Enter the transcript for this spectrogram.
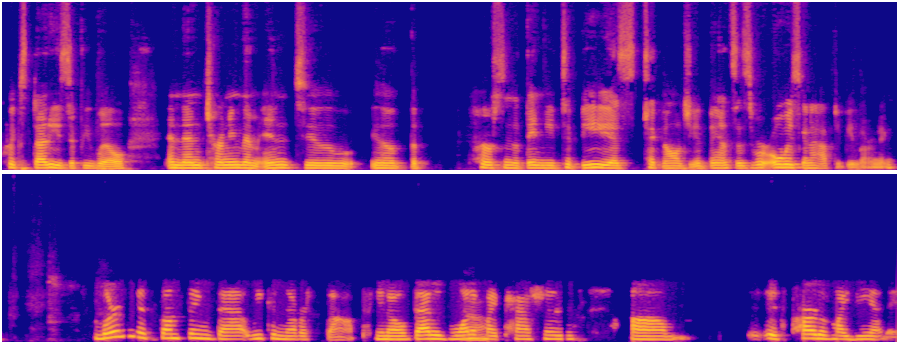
quick studies, if you will, and then turning them into, you know, the person that they need to be as technology advances. We're always going to have to be learning. Learning is something that we can never stop. You know, that is one yeah. of my passions. Um, it's part of my DNA,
